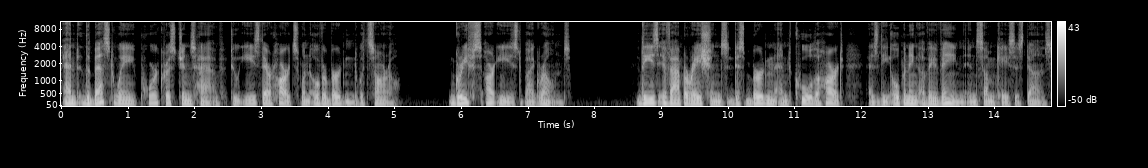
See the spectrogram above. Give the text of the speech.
and the best way poor Christians have to ease their hearts when overburdened with sorrow. Griefs are eased by groans. These evaporations disburden and cool the heart as the opening of a vein in some cases does.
